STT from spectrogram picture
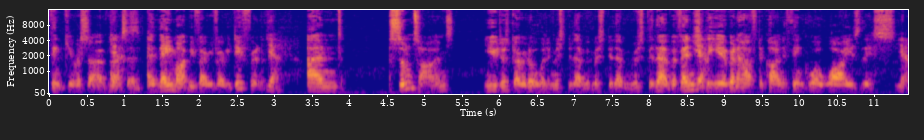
think you're a certain Yes. person and they might be very, very different. yeah, And sometimes you just go, oh, well, it must be them, it must be them, it must be them. Eventually you're going to have to kind of think, well, why is this yeah.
